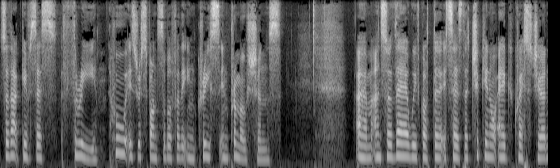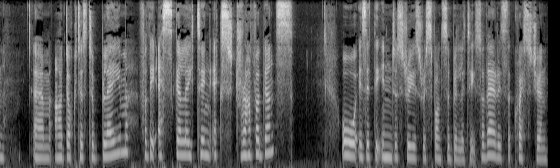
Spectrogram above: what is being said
So that gives us three. Who is responsible for the increase in promotions? Um, and so there we've got the, it says the chicken or egg question. Um, are doctors to blame for the escalating extravagance? Or is it the industry's responsibility? So there is the question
